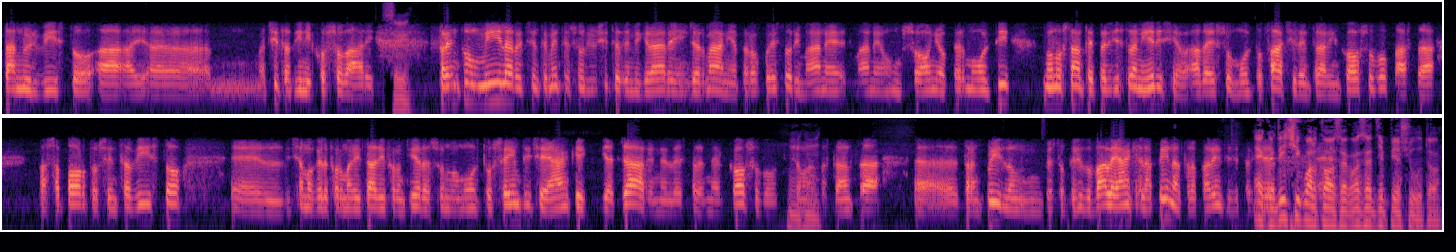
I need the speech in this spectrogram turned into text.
danno il visto a, a, a cittadini kosovari. Sì. 31.000 recentemente sono riusciti ad emigrare in Germania, però questo rimane, rimane, un sogno per molti, nonostante per gli stranieri sia adesso molto facile entrare in Kosovo, basta passaporto senza visto, eh, diciamo che le formalità di frontiera sono molto semplici e anche viaggiare nel Kosovo diciamo, mm-hmm. è abbastanza eh, tranquillo in questo periodo, vale anche la pena tra parentesi. Perché, ecco, dici qualcosa, eh, cosa ti è piaciuto?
